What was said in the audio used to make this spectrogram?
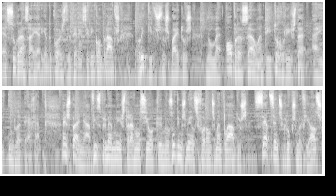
a segurança aérea depois de terem sido encontrados líquidos suspeitos numa operação antiterrorista em Inglaterra. Em Espanha, a Vice-Primeira-Ministra anunciou que nos últimos meses foram desmantelados 700 grupos mafiosos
